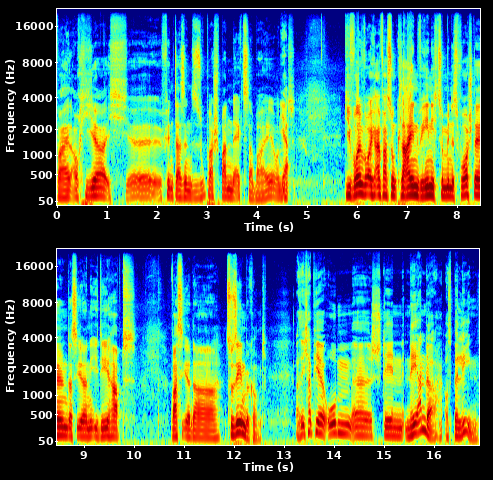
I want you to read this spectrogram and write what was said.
Weil auch hier, ich äh, finde, da sind super spannende Acts dabei und Ja. die wollen wir euch einfach so ein klein wenig zumindest vorstellen, dass ihr eine Idee habt, was ihr da zu sehen bekommt. Also ich habe hier oben äh, stehen Neander aus Berlin.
